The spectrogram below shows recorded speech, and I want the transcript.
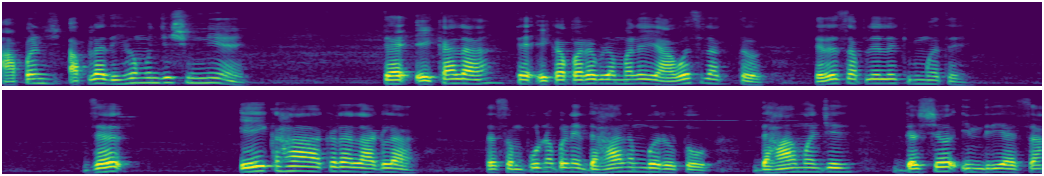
आपण आपला देह म्हणजे शून्य आहे. त्या एकाला त्या एका परब्रह्माला यावंच लागतं. तरच आपल्याला किंमत आहे. जर एक हा आकडा लागला तर संपूर्णपणे दहा नंबर होतो. दहा म्हणजे दश इंद्रियाचा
